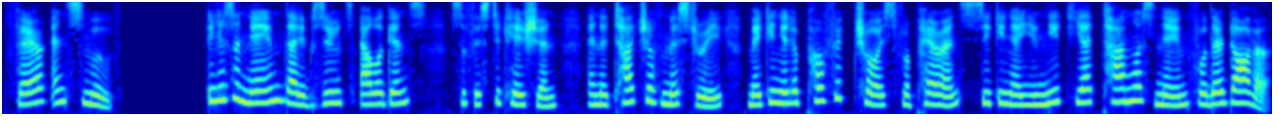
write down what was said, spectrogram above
fair and smooth. It is a name that exudes elegance, sophistication, and a touch of mystery, making it a perfect choice for parents seeking a unique yet timeless name for their daughter.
